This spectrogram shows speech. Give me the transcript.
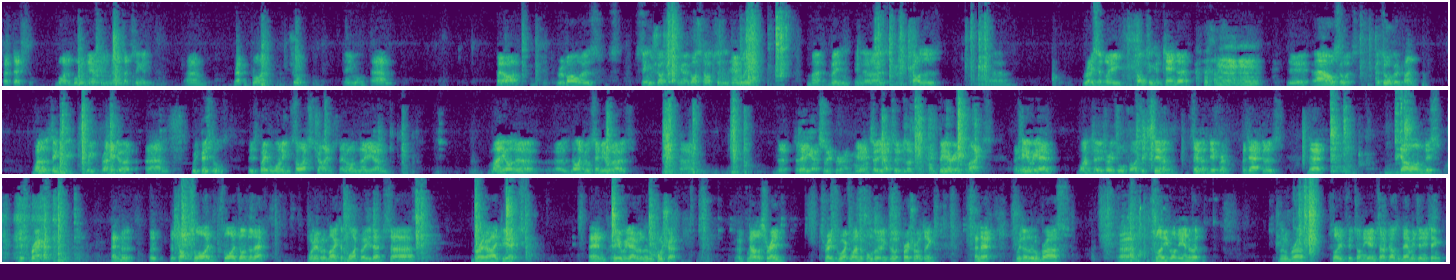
But that's by the board now because there's no such thing as um, rapid fire short anymore. Um, but oh, revolvers, single shot, you know, Vostoks and Hammerlis, been into those causes. Um, recently, Thompson Contender, Mhm. yeah, ah, all sorts. It's all good fun. One of the things we, we run into um, with pistols is people wanting sights changed. And on the um, mainly on the uh, nine mil semi-autos uh, that uh, 38 Super and more. yeah, 38 supers on, on various makes. And here we have one, two, three, four, five, six, seven, seven different adapters that go on this this bracket, and the, the, the top slide slides onto that, whatever make it might be. That's uh, Beretta APX. And here we have a little pusher, another thread, Threads work wonderful to exert pressure on things. And that with a little brass um, sleeve on the end of it. Little brass sleeve fits on the end so it doesn't damage anything.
